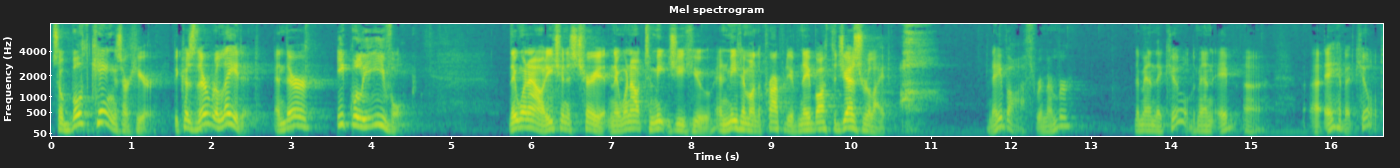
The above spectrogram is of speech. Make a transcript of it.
so both kings are here because they're related and they're equally evil. They went out, each in his chariot, and they went out to meet Jehu and meet him on the property of Naboth the Jezreelite. Oh, Naboth, remember? The man they killed, the man uh, uh, Ahab had killed.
